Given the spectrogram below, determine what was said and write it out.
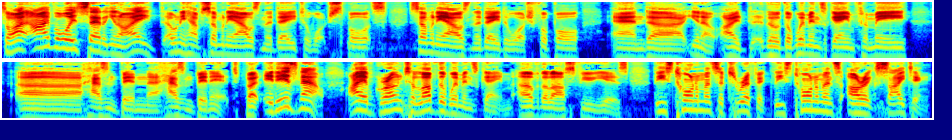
So I, have always said, you know, I only have so many hours in the day to watch sports, so many hours in the day to watch football, and uh, you know, I the, the women's game for me uh, hasn't been uh, hasn't been it, but it is now. I have grown to love the women's game over the last few years. These tournaments are terrific. These tournaments are exciting.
